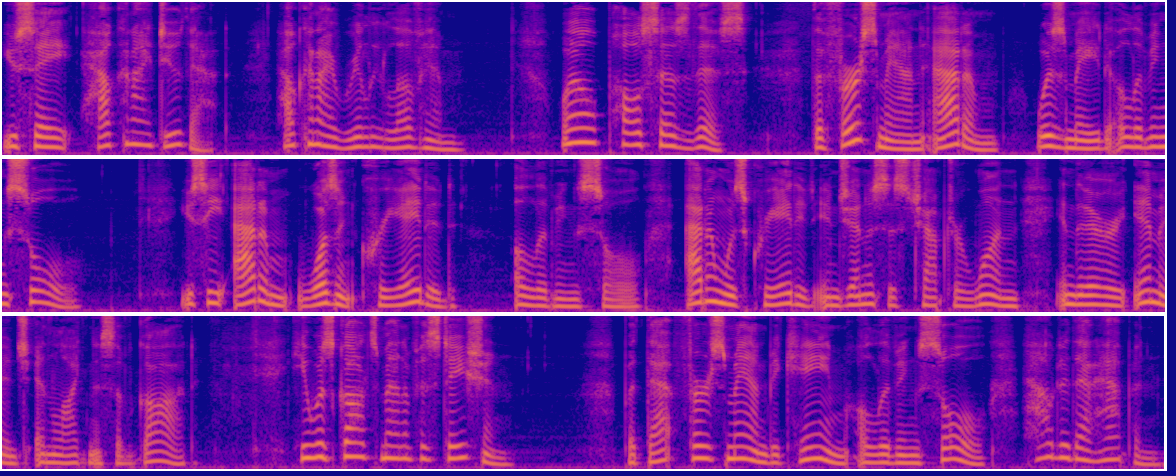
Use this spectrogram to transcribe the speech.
You say, How can I do that? How can I really love him? Well, Paul says this The first man, Adam, was made a living soul. You see, Adam wasn't created a living soul. Adam was created in Genesis chapter 1 in the very image and likeness of God. He was God's manifestation. But that first man became a living soul. How did that happen?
